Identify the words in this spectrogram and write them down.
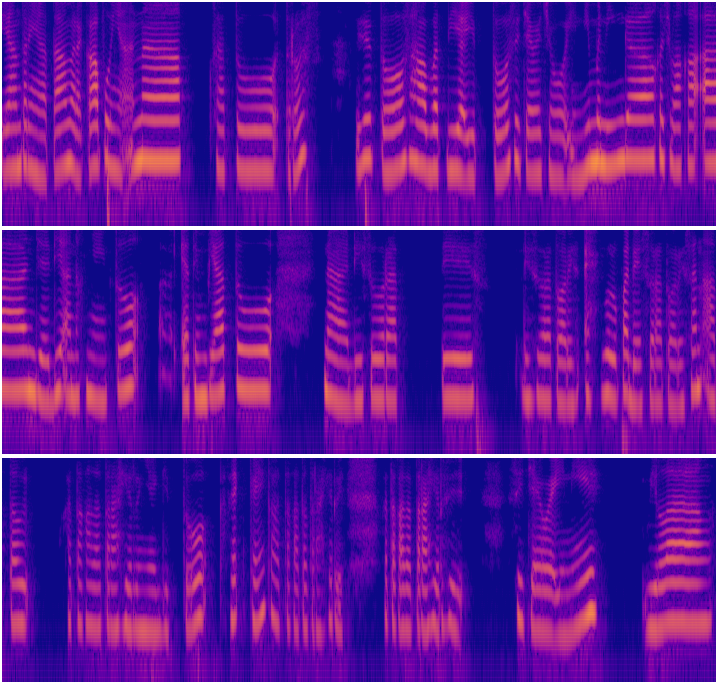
yang ternyata mereka punya anak satu. Terus di situ sahabat dia itu si cewek cowok ini meninggal kecelakaan jadi anaknya itu eh, yatim piatu. Nah di surat di di surat waris eh gue lupa deh surat warisan atau kata-kata terakhirnya gitu. Kayaknya kata-kata terakhir deh. Kata-kata terakhir si si cewek ini bilang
